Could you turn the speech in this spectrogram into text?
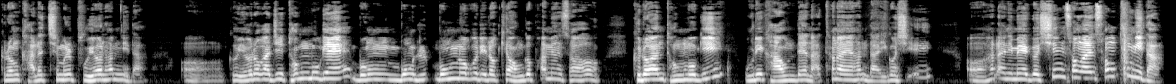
그런 가르침을 부연합니다. 어, 그 여러 가지 덕목의 목, 목, 목록을 이렇게 언급하면서 그러한 덕목이 우리 가운데 나타나야 한다. 이것이 어, 하나님의 그 신성한 성품이다.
